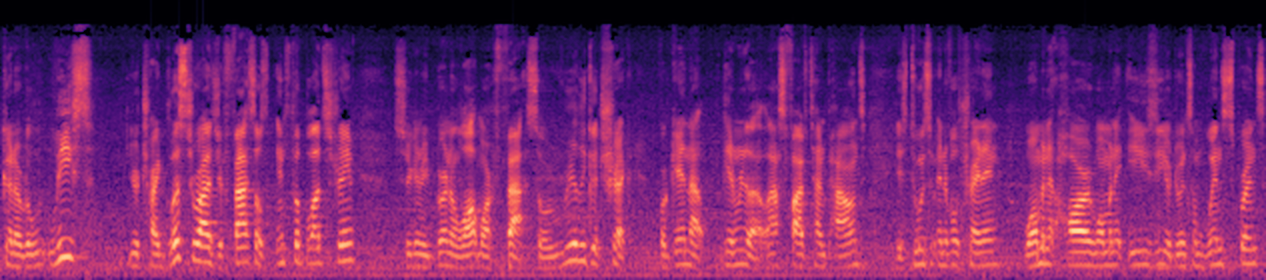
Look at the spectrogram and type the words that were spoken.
going to release your triglycerides, your fat cells into the bloodstream, so you're going to be burning a lot more fat. So a really good trick for getting that getting rid of that last five, ten pounds is doing some interval training, one minute hard, one minute easy, or doing some wind sprints,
